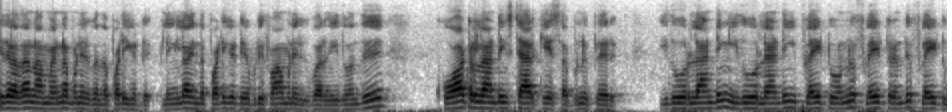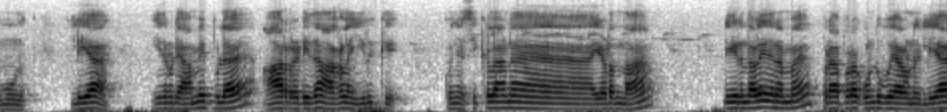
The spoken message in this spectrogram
இதில் தான் நம்ம என்ன பண்ணியிருக்கோம் இந்த படிக்கட்டு? இல்லைங்களா? இந்த படிக்கட்டு எப்படி ஃபார்ம் பண்ணியிருக்கு பாருங்கள் இது வந்து குவார்ட்டர் லேண்டிங் ஸ்டேர் கேஸ் அப்படின்னு பேர். இது ஒரு லேண்டிங் இது ஒரு லேண்டிங் ஃப்ளைட் ஒன்று ஃப்ளைட் ரெண்டு ஃப்ளைட் மூணு. இல்லையா? இதனுடைய அமைப்பில் ஆறு அடி தான் அகலம் இருக்குது கொஞ்சம் சிக்கலான இடம்தான். இப்படி இருந்தாலும் இதை நம்ம ப்ராப்பராக கொண்டு போய் ஆகணும் இல்லையா?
